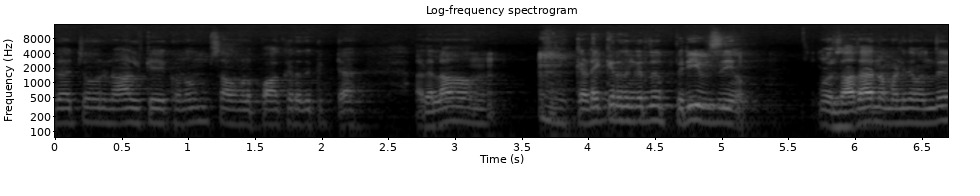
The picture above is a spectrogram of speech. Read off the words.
ஏதாச்சும் ஒரு நாள் கேட்கணும் ஸோ அவங்கள பார்க்குறதுக்கிட்ட அதெல்லாம் கிடைக்கிறதுங்கிறது பெரிய விஷயம். ஒரு சாதாரண மனிதன் வந்து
